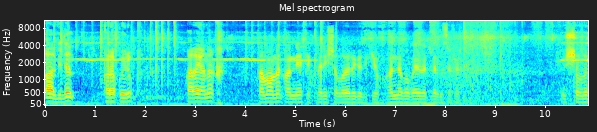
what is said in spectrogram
harbiden kara kuyruk, kara yanak tamamen anneye çektiler inşallah öyle gözüküyor. Anne babaya verdiler bu sefer. İnşallah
